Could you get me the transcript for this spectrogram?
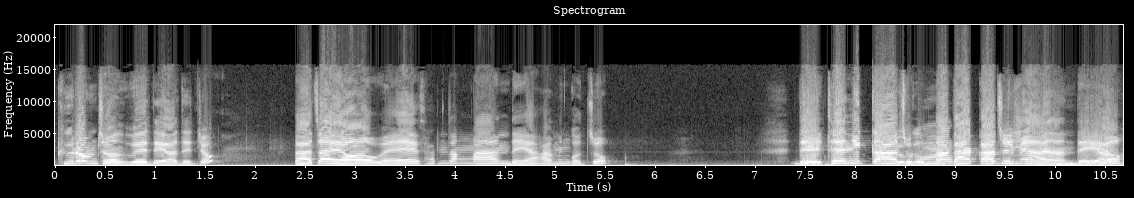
그럼 전 왜 내야 되죠? 맞아요. 왜 3장만 내야 하는 거죠? 낼 테니까 조금만 깎아주면 안 돼요?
